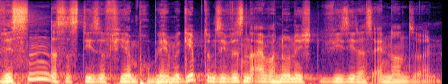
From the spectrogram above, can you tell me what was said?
wissen, dass es diese vielen Probleme gibt und sie wissen einfach nur nicht, wie sie das ändern sollen.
